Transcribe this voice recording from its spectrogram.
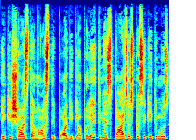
iki šios dienos taipogi geopolitinės situacijos pasikeitimus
